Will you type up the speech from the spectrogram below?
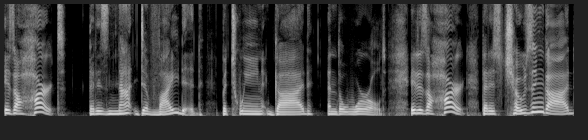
is a heart that is not divided between God and the world. It is a heart that has chosen God,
